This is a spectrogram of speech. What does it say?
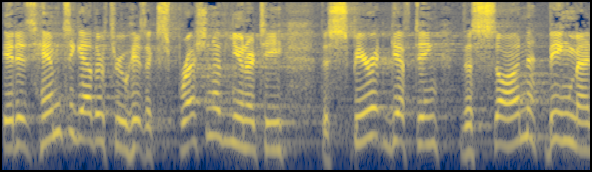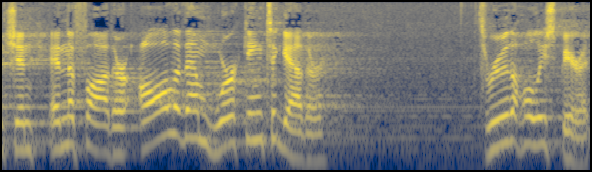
It is Him together through His expression of unity, the Spirit gifting, the Son being mentioned, and the Father, all of them working together through the Holy Spirit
